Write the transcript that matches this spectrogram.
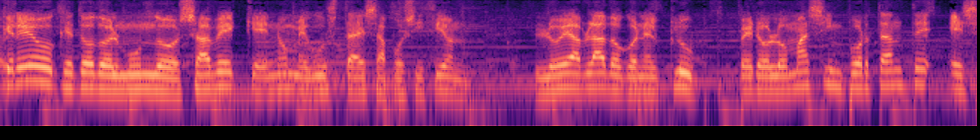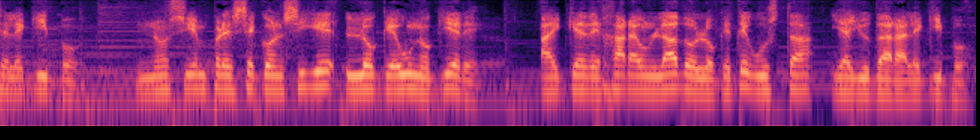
Creo que todo el mundo sabe que no me gusta esa posición lo he hablado con el club, pero lo más importante es el equipo. No siempre se consigue lo que uno quiere. Hay que dejar a un lado lo que te gusta y ayudar al equipo.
